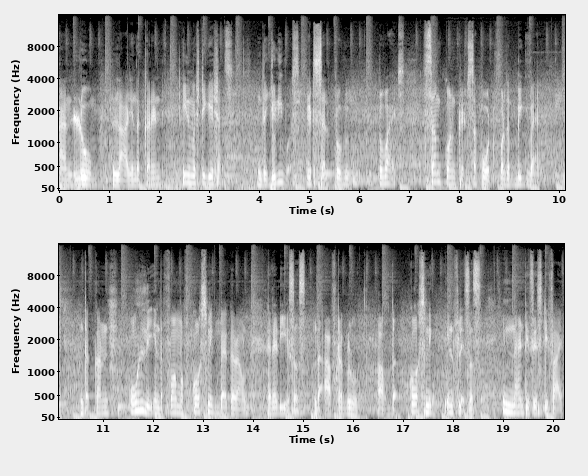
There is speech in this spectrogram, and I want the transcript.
and loom large in the current investigations. The universe itself prov- provides some concrete support for the Big Bang the con- only in the form of cosmic background radiations, the afterglow of the cosmic inflations. In 1965,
